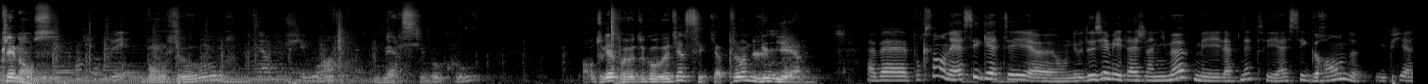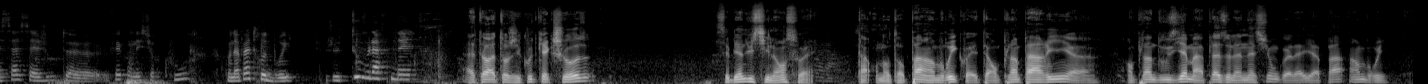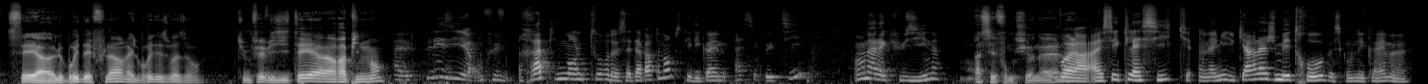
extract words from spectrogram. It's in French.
Clémence. Enchantée, Bonjour. bienvenue chez moi. Merci beaucoup. En tout cas, le premier truc qu'on veut dire, c'est qu'il y a plein de lumière. Ah ben, pour ça, on est assez gâtés. Euh, on est au deuxième étage d'un immeuble, mais la fenêtre est assez grande. Et puis à ça s'ajoute euh, le fait qu'on est sur cour, qu'on n'a pas trop de bruit. Je t'ouvre la fenêtre. Attends, attends, j'écoute quelque chose. C'est bien du silence, ouais. Putain, on n'entend pas un bruit, quoi. T'es en plein Paris, euh, en plein 12e à la place de la Nation, quoi. Là, il n'y a pas un bruit. C'est euh, le bruit des fleurs et le bruit des oiseaux. Tu me fais visiter euh, rapidement? Avec plaisir. On fait rapidement le tour de cet appartement parce qu'il est quand même assez petit. On a la cuisine, Assez fonctionnel. voilà, assez classique. On a mis du carrelage métro parce qu'on est quand même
